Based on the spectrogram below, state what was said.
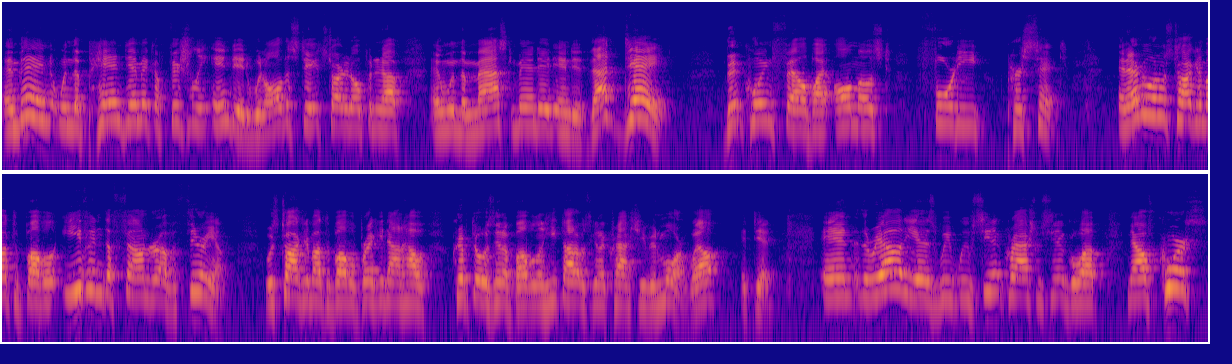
And then when the pandemic officially ended, when all the states started opening up and when the mask mandate ended, that day, Bitcoin fell by almost 40%. And everyone was talking about the bubble. Even the founder of Ethereum was talking about the bubble, breaking down how crypto was in a bubble and he thought it was going to crash even more. Well, it did. And the reality is we, we've seen it crash, we've seen it go up. Now, of course,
